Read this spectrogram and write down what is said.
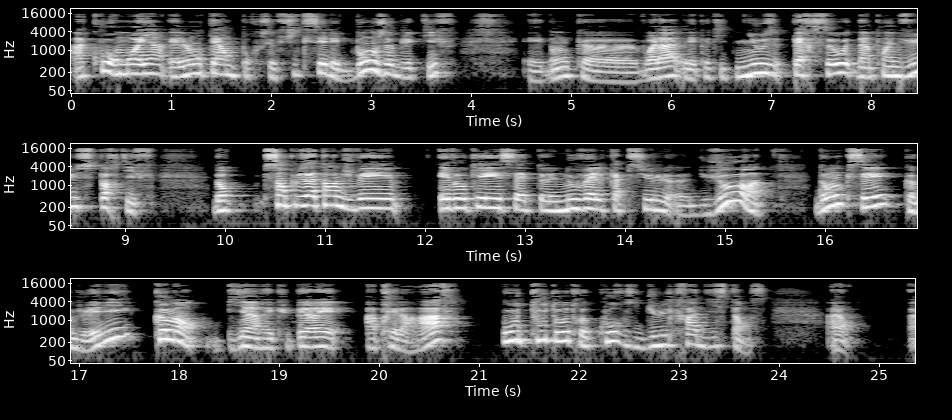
à court, moyen et long terme pour se fixer les bons objectifs. Et donc euh, voilà les petites news perso d'un point de vue sportif. Donc sans plus attendre, je vais évoquer cette nouvelle capsule euh, du jour. Donc c'est, comme je l'ai dit, comment bien récupérer après la RAF ou toute autre course d'ultra distance. Alors, euh,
